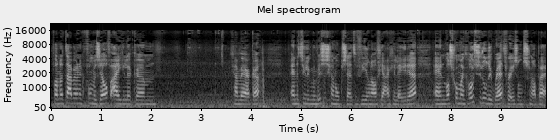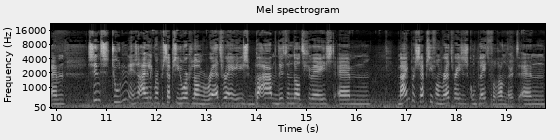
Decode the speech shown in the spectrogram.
vanuit daar ben ik voor mezelf eigenlijk. Um, gaan werken. En natuurlijk mijn business gaan opzetten 4,5 jaar geleden. En was gewoon mijn grootste doel die red race ontsnappen. En sinds toen is eigenlijk mijn perceptie heel erg lang red race, baan, dit en dat geweest. En mijn perceptie van red race is compleet veranderd. En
